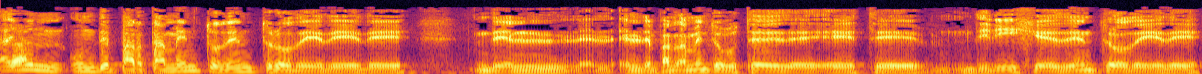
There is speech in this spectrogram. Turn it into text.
hay, un, un departamento dentro de, de, de- del el, el departamento que usted este, dirige dentro de, de,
